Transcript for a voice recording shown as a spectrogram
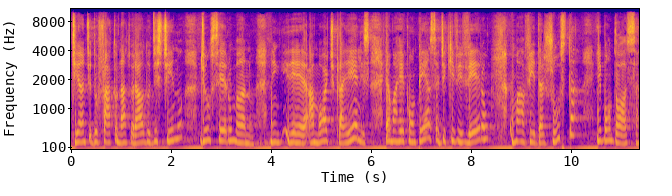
diante do fato natural do destino de um ser humano. É, a morte para eles é uma recompensa de que viveram uma vida justa e bondosa.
